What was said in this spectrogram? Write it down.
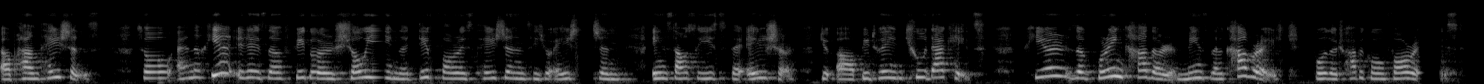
uh, plantations. So, and here it is a figure showing the deforestation situation in Southeast Asia uh, between two decades. Here, the green color means the coverage for the tropical forest.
